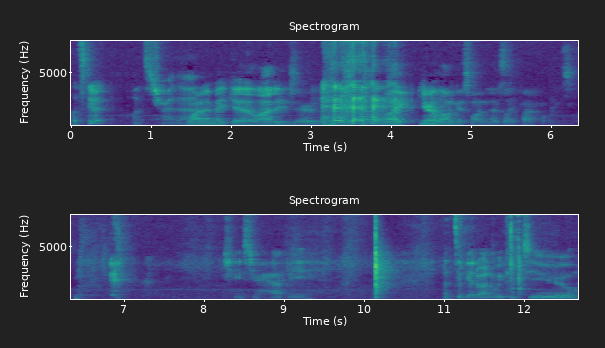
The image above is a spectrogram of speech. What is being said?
let's do it. Let's try that. Want to make it a lot easier. like your longest one has like five words. Chase your happy. That's a good one. We could do.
